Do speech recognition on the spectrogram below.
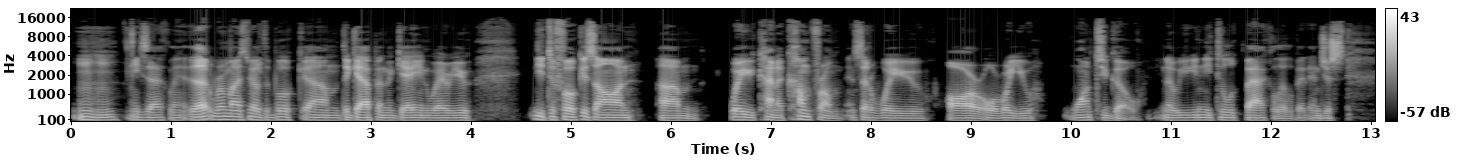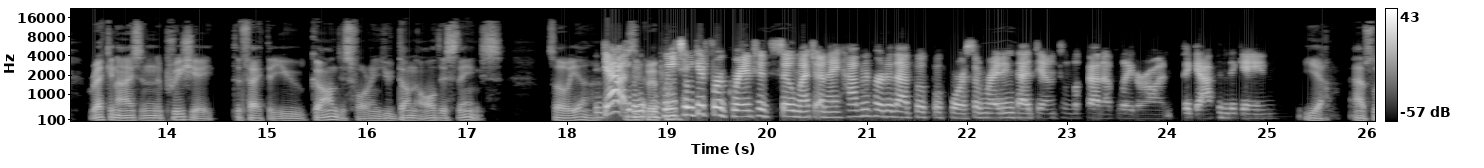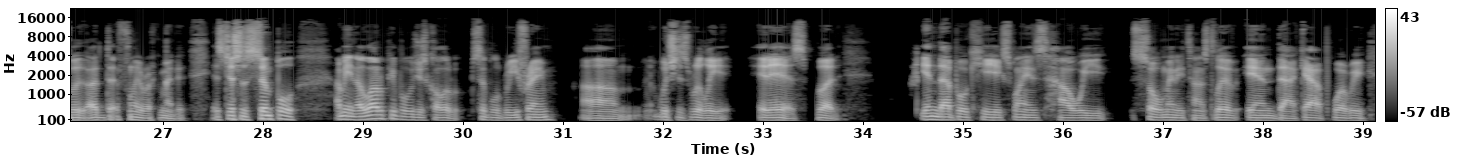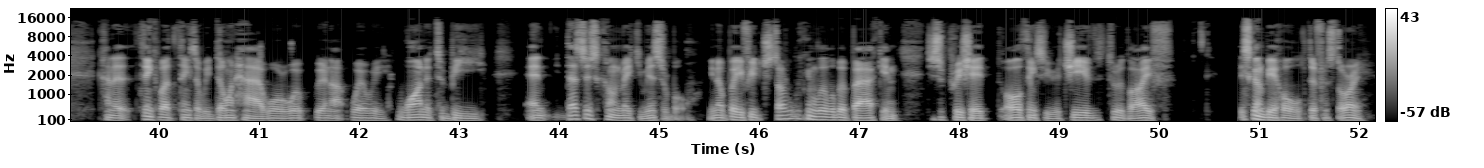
Mm-hmm, exactly. That reminds me of the book, um, The Gap and the Gain, where you need to focus on um, where you kind of come from instead of where you are or where you want to go. You know, you need to look back a little bit and just recognize and appreciate the fact that you've gone this far and you've done all these things. So yeah, yeah, we take it for granted so much, and I haven't heard of that book before, so I'm writing that down to look that up later on. The Gap in the game. Yeah, absolutely. I definitely recommend it. It's just a simple. I mean, a lot of people would just call it simple reframe, um, which is really it is. But in that book, he explains how we so many times live in that gap where we kind of think about the things that we don't have or we're not where we wanted to be and that's just going to make you miserable you know but if you start looking a little bit back and just appreciate all the things you've achieved through life it's going to be a whole different story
